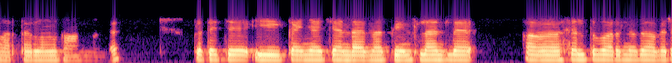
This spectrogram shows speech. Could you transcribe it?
വാർത്തകൾ നമ്മൾ കാണുന്നുണ്ട്. പ്രത്യേകിച്ച് ഈ കഴിഞ്ഞ ആഴ്ച ഉണ്ടായിരുന്ന ക്വീൻസ്ലാൻഡിലെ ഹെൽത്ത് പറഞ്ഞത് അവർ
